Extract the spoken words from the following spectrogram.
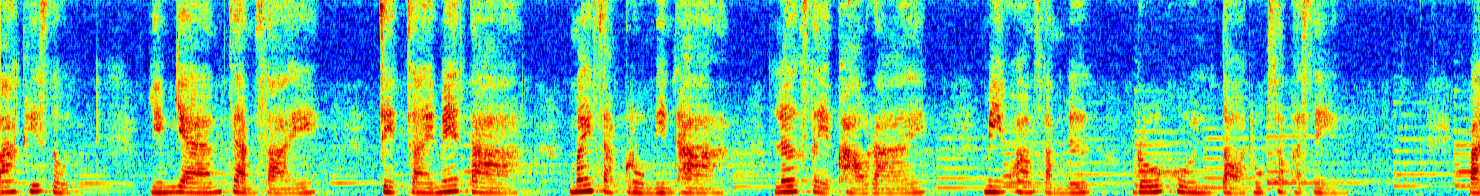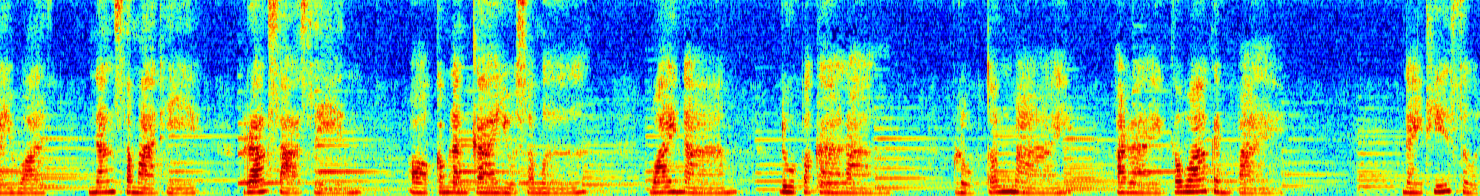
มากที่สุด ยิ้มแย้มแจ่มใส จิตใจเมตตา ไม่จับกลุ่มนินทา เลิกเสพข่าวร้าย มีความสำนึกรู้คุณต่อทุกสรรพสิ่ง ไปวัด นั่งสมาธิ รักษาศีล ออกกำลังกายอยู่เสมอ ว่ายน้ำ ดูปะการัง ปลูกต้นไม้ อะไรก็ว่ากันไป ในที่สุด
